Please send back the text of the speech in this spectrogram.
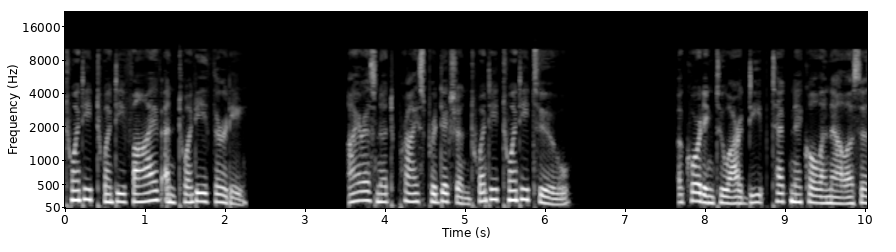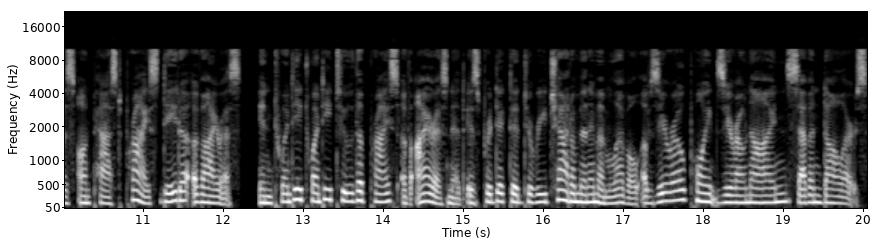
2025 and 2030. IrisNet price prediction 2022 According to our deep technical analysis on past price data of IRIS, in 2022 the price of IrisNet is predicted to reach at a minimum level of $0.097.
